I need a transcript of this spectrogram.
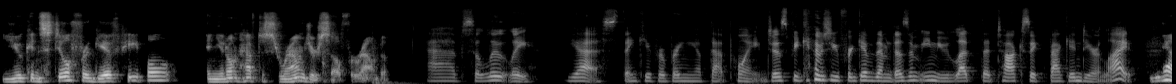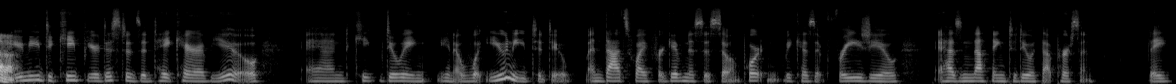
you can still forgive people and you don't have to surround yourself around them. Absolutely. Yes, thank you for bringing up that point. Just because you forgive them doesn't mean you let the toxic back into your life. Yeah. You need to keep your distance and take care of you and keep doing, you know, what you need to do. And that's why forgiveness is so important because it frees you. It has nothing to do with that person. They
